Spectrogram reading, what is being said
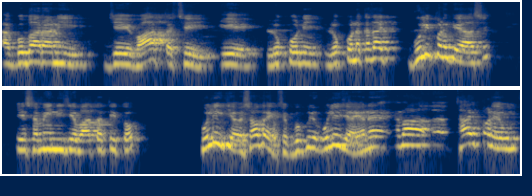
આ ગુબારાની જે વાત છે એ લોકોની, લોકોને કદાચ ભૂલી પણ ગયા હશે. એ સમયની જે વાત હતી તો ભૂલી ગયા, સ્વાભાવિક છે, ભૂલી જાય. અને એમાં થાય પણ એવું.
